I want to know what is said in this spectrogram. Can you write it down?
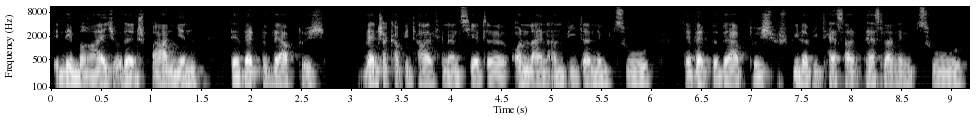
in dem Bereich oder in Spanien, der Wettbewerb durch Venture-Kapital finanzierte Online-Anbieter nimmt zu, der Wettbewerb durch Spieler wie Tesla, Tesla nimmt zu,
